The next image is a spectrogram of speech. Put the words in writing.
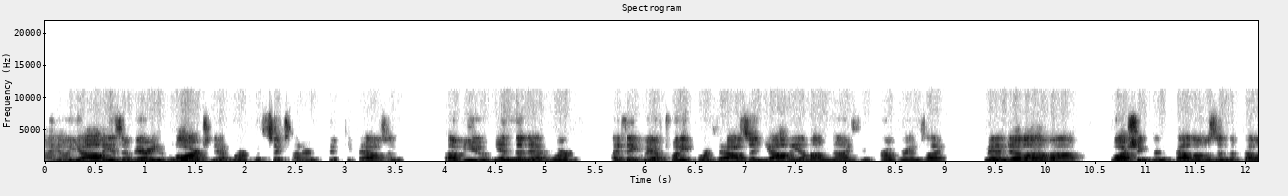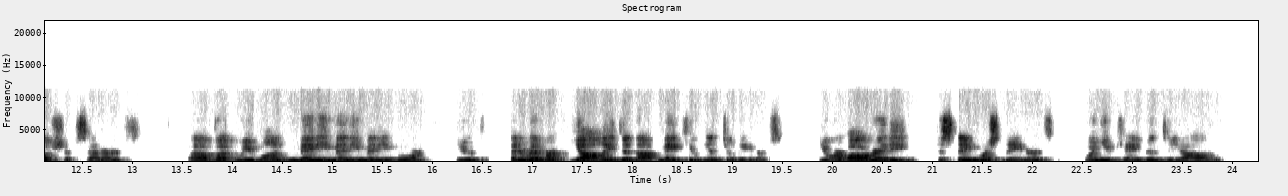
I know Yali is a very large network with six hundred and fifty thousand of you in the network. I think we have twenty-four thousand Yali alumni through programs like Mandela uh, Washington Fellows and the Fellowship Centers. Uh, But we want many, many, many more youth. And remember, Yali did not make you into leaders. You were already distinguished leaders when you came into Yali.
